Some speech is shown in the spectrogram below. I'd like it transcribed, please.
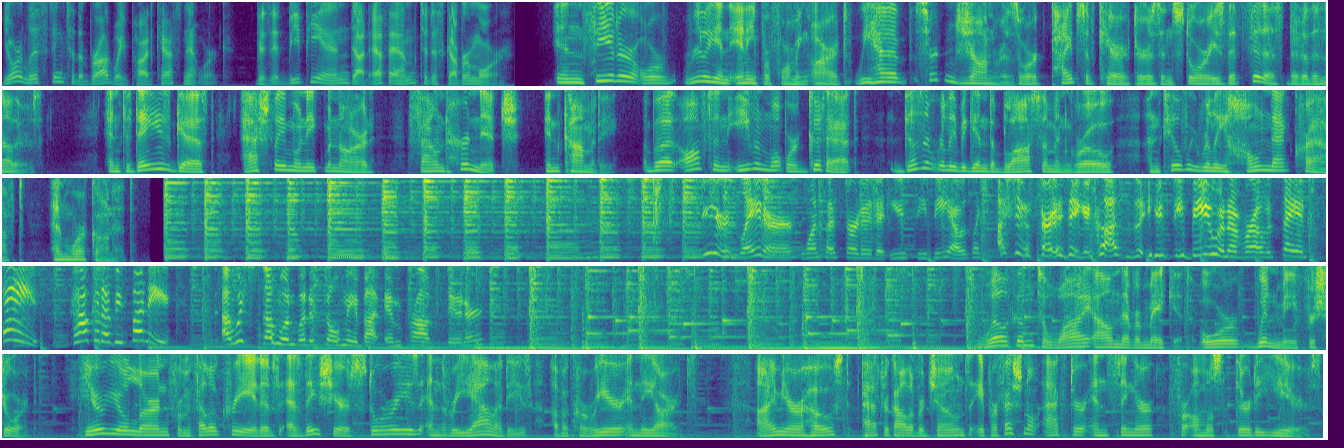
You're listening to the Broadway Podcast Network. Visit bpn.fm to discover more. In theater, or really in any performing art, we have certain genres or types of characters and stories that fit us better than others. And today's guest, Ashley Monique Menard, found her niche in comedy. But often, even what we're good at doesn't really begin to blossom and grow until we really hone that craft and work on it. Later, once I started at UCB, I was like, I should have started taking classes at UCB whenever I was saying, hey, how could I be funny? I wish someone would have told me about improv sooner. Welcome to Why I'll Never Make It, or WINMI for short. Here you'll learn from fellow creatives as they share stories and the realities of a career in the arts. I'm your host, Patrick Oliver Jones, a professional actor and singer for almost 30 years.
